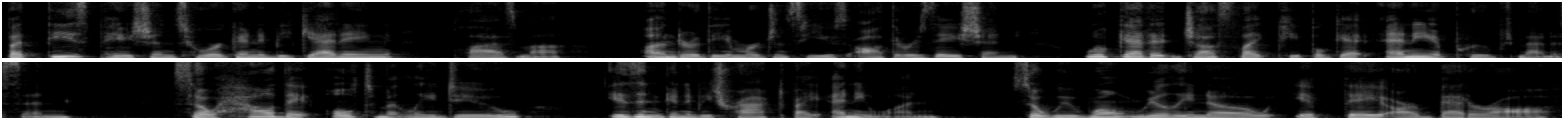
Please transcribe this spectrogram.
But these patients who are going to be getting plasma under the emergency use authorization will get it just like people get any approved medicine. So how they ultimately do isn't going to be tracked by anyone. So we won't really know if they are better off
